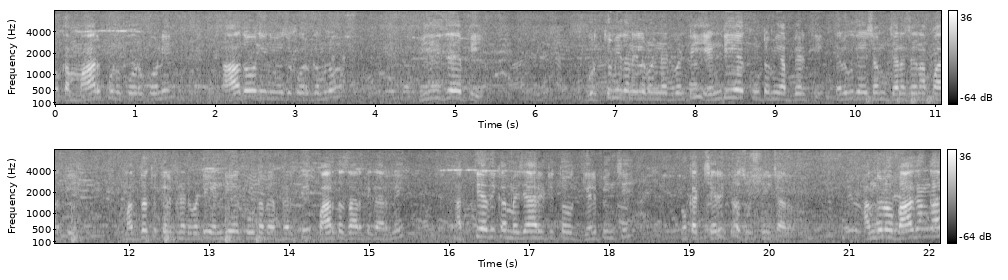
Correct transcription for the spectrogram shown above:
ఒక మార్పును కోరుకొని ఆదోని నియోజకవర్గంలో బీజేపీ గుర్తు మీద నిలబడినటువంటి ఎన్డీఏ కూటమి అభ్యర్థి తెలుగుదేశం జనసేన పార్టీ మద్దతు తెలిపినటువంటి ఎన్డీఏ కూటమి అభ్యర్థి పార్థసారథి గారిని అత్యధిక మెజారిటీతో గెలిపించి ఒక చరిత్ర సృష్టించారు. అందులో భాగంగా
